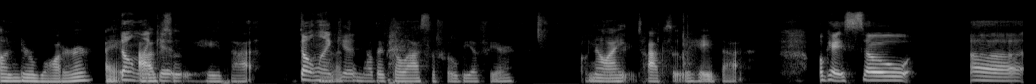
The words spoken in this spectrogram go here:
underwater. I Don't like it. absolutely hate that. Don't Yeah, like that's it. Another thalassophobia fear. Oh, No, I absolutely hate that. okay so uh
